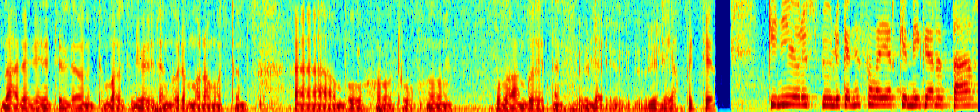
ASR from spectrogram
нада диен этилер онуту барытын үйрөтен көрө марамыттын бу быытын үлелек биттер Кини республиканы салаяр кемегер тас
